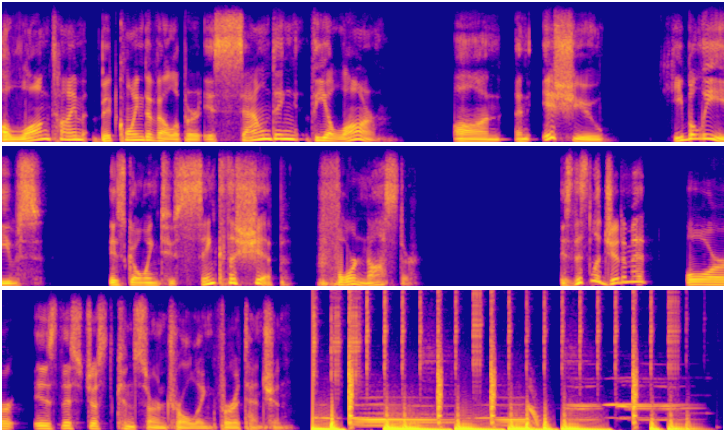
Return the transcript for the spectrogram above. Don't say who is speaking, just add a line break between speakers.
A longtime Bitcoin developer is sounding the alarm on an issue he believes is going to sink the ship for Nostr. Is this legitimate or is this just concern trolling for attention?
